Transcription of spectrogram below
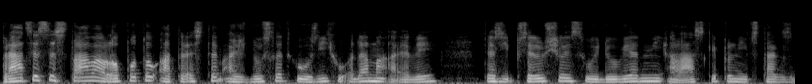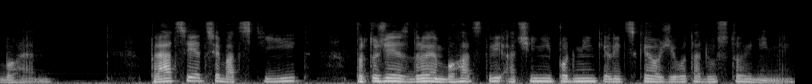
Práce se stává lopotou a trestem až v důsledku hříchu Adama a Evy, kteří přerušili svůj důvěrný a láskyplný vztah s Bohem. Práci je třeba ctít, protože je zdrojem bohatství a činí podmínky lidského života důstojnými.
